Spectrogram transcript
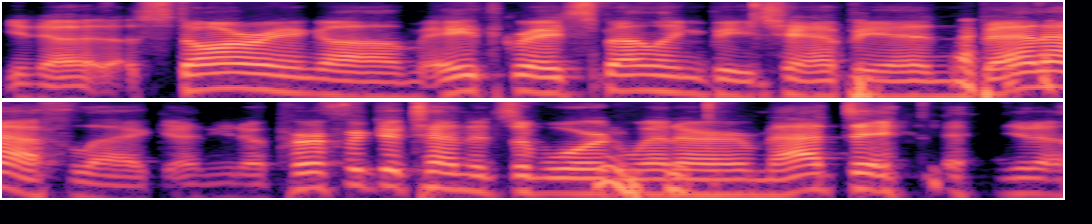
you know, starring um, eighth grade spelling bee champion Ben Affleck, and you know, perfect attendance award winner Matt Damon. You know,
